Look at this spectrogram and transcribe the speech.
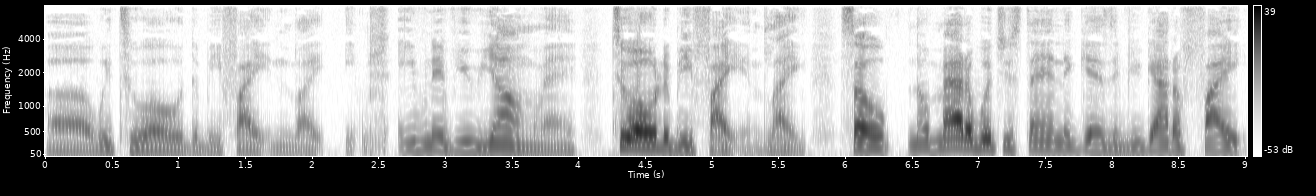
uh, we too old to be fighting. Like even if you young man too old to be fighting. Like so no matter what you stand against if you got to fight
